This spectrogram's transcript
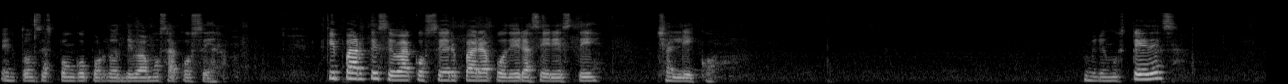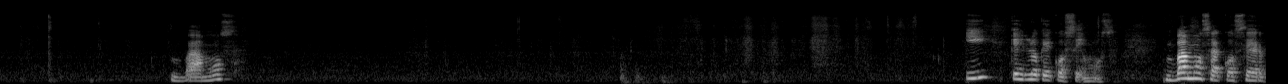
entonces pongo por donde vamos a coser qué parte se va a coser para poder hacer este chaleco. Miren ustedes. Vamos. ¿Y qué es lo que cosemos? Vamos a coser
